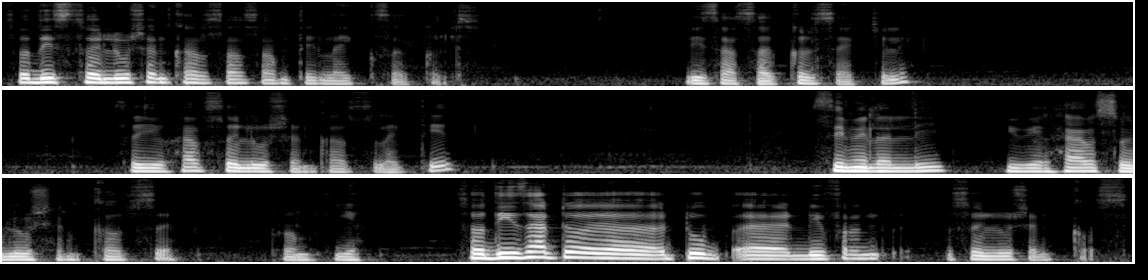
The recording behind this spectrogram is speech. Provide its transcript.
so these solution curves are something like circles. These are circles actually. So, you have solution curves like this. Similarly, you will have solution curves from here. So, these are two, uh, two uh, different solution curves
